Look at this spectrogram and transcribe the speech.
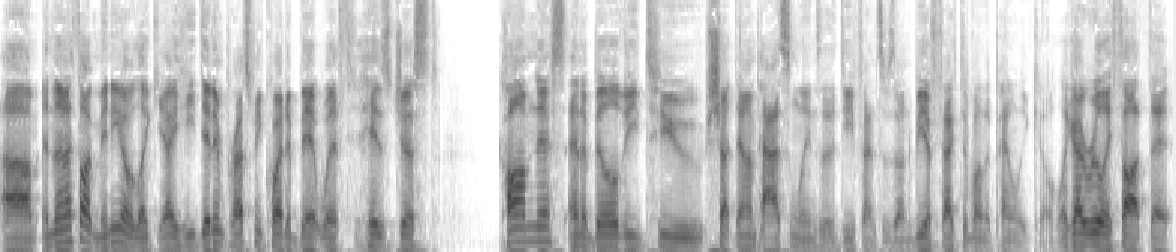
Um, and then I thought Mynio, like, yeah, he did impress me quite a bit with his just calmness and ability to shut down passing lanes of the defensive zone to be effective on the penalty kill. Like, I really thought that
